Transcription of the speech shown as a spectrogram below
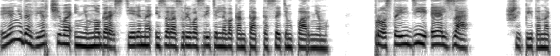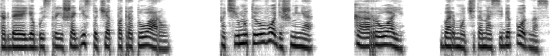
Я недоверчива и немного растеряна из-за разрыва зрительного контакта с этим парнем. «Просто иди, Эльза!» — шипит она, когда ее быстрые шаги стучат по тротуару. «Почему ты уводишь меня?» «Король!» — бормочет она себе под нос.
